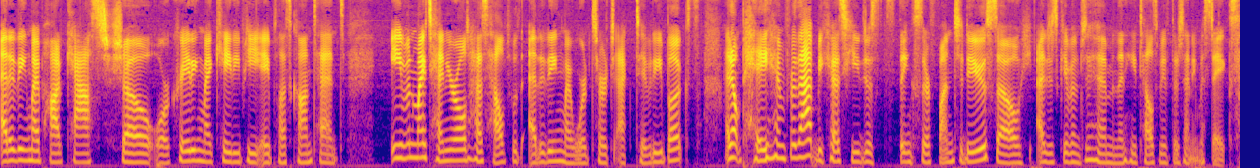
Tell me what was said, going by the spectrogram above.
editing my podcast show or creating my KDP A plus content. Even my 10 year old has helped with editing my word search activity books. I don't pay him for that because he just thinks they're fun to do. So I just give them to him and then he tells me if there's any mistakes.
